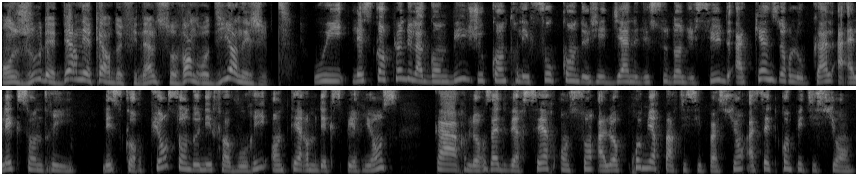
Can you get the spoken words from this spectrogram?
on joue les derniers quarts de finale ce vendredi en Égypte. Oui, les Scorpions de la Gambie jouent contre les Faucons de Gédiane du Soudan du Sud à 15h locales à Alexandrie. Les Scorpions sont donnés favoris en termes d'expérience car leurs adversaires en sont à leur première participation à cette compétition.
